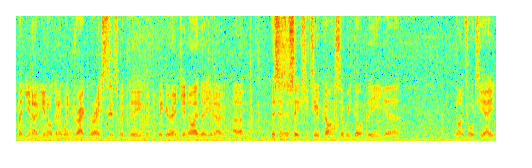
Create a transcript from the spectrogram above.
but you know, you're not going to win drag races with the with the bigger engine either. You know, um, this is a 62 car, so we've got the uh, 948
